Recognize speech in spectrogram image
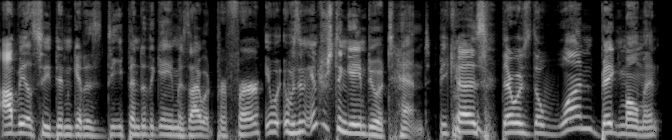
Obviously, didn't get as deep into the game as I would prefer. It, it was an interesting game to attend because there was the one big moment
